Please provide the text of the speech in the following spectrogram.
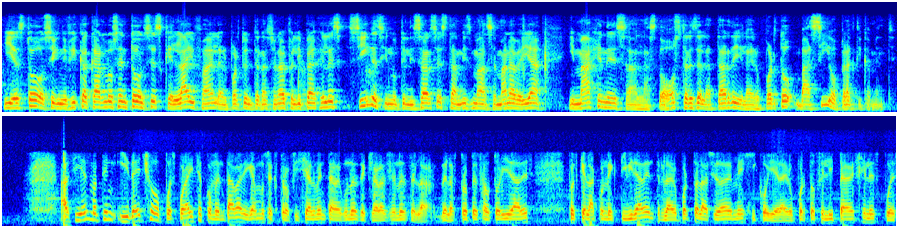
Y esto significa, Carlos, entonces que el AIFA, el Aeropuerto Internacional Felipe Ángeles, sigue sin utilizarse. Esta misma semana veía imágenes a las 2, 3 de la tarde y el aeropuerto vacío prácticamente. Así es, Martín, y de hecho, pues por ahí se comentaba, digamos, extraoficialmente algunas declaraciones de, la, de las propias autoridades, pues que la conectividad entre el aeropuerto de la Ciudad de México y el aeropuerto Felipe Ángeles, pues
